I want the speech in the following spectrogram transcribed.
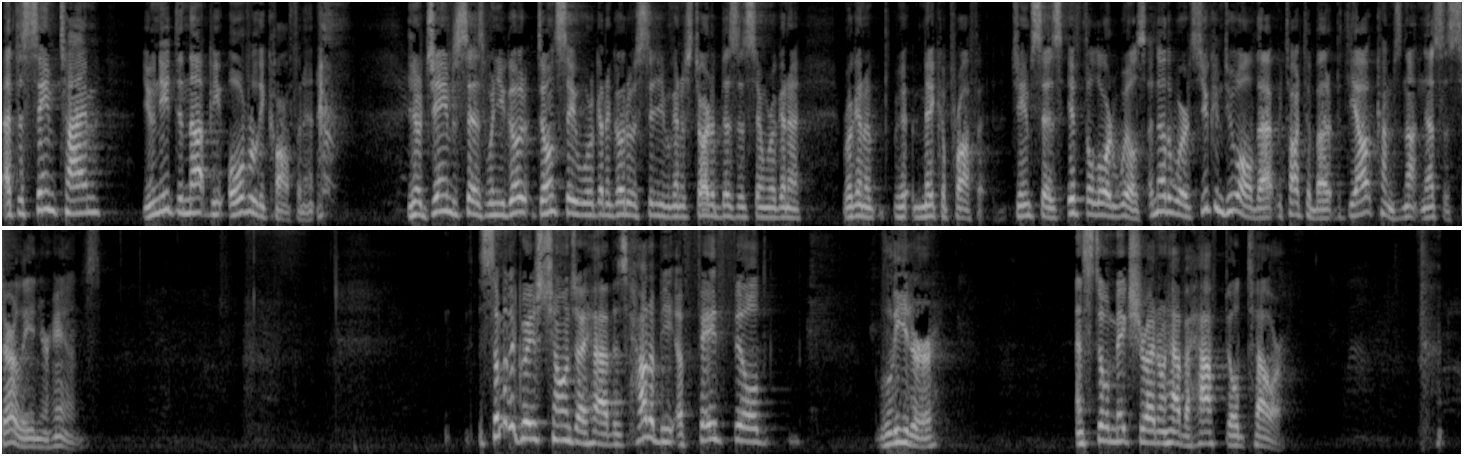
At the same time, you need to not be overly confident. you know, James says when you go, don't say we're going to go to a city, we're going to start a business, and we're going to we're going to make a profit. James says, if the Lord wills. In other words, you can do all that. We talked about it, but the outcome's not necessarily in your hands. Some of the greatest challenge I have is how to be a faith filled leader and still make sure I don't have a half built tower.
